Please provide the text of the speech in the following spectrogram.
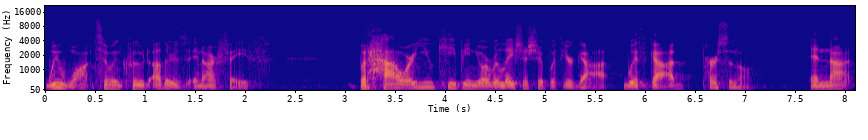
We want to include others in our faith. But how are you keeping your relationship with your God with God personal and not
